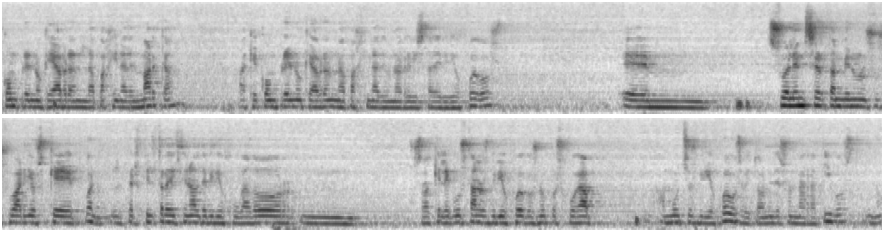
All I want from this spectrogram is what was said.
compren o que abran la página del marca a que compren o que abran una página de una revista de videojuegos. Eh, suelen ser también unos usuarios que, bueno, el perfil tradicional de videojugador, mmm, o sea, que le gustan los videojuegos, ¿no? Pues juega a muchos videojuegos, habitualmente son narrativos, ¿no?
